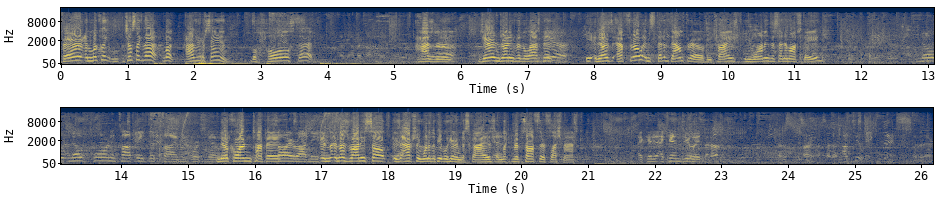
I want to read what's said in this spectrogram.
fair and look like just like that. Look, as we were saying, the whole set Okay, I'm gonna compensate. has been. Jaren joining for the last bit. Here. He does F throw instead of down throw. He tries. He wanting to send him off stage. No, no corn in top eight this time, unfortunately. No corn top eight. Sorry, Rodney. Un- Unless Rodney Salt is actually one of the people here in disguise and like, rips off their flesh mask. I couldn't. I couldn't do it. Set up. Set up. All right, set up. Up two. Over there.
